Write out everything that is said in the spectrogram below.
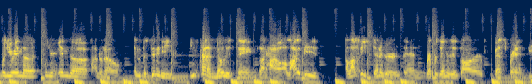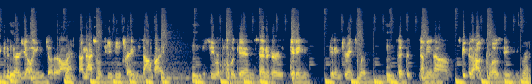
when you're in the, when you're in the, I don't know, in the vicinity, you kind of notice things on how a lot of these, a lot of these senators and representatives are best friends, even if they're yelling at each other on, Right. on national TV, trading sound bites. Mhm. You see Republican senators getting getting drinks with. Secret- I mean, uh, Speaker of the House Pelosi, right.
